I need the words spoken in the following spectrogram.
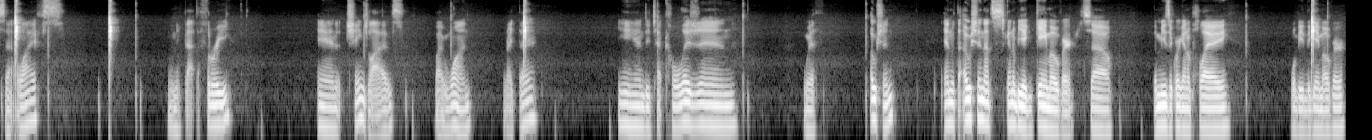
set lives. We'll make that three. And change lives by one right there. And detect collision with ocean. And with the ocean, that's going to be a game over. So the music we're going to play will be the game over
